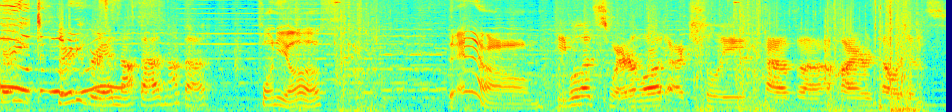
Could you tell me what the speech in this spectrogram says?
30, 30 grand. Not bad. Not bad. 20 off. Damn. People that swear a lot actually have uh, a higher intelligence.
